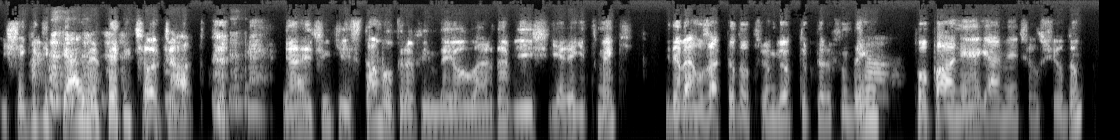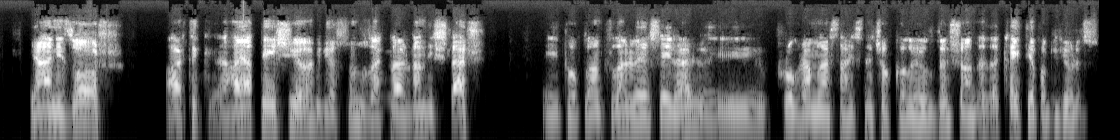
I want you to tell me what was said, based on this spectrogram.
İşe gidip gelmemek çok rahat. yani çünkü İstanbul trafiğinde yollarda bir iş yere gitmek. Bir de ben uzakta da oturuyorum. Göktürk tarafındayım. Tophane'ye gelmeye çalışıyordum. Yani zor. Artık hayat değişiyor biliyorsunuz. Uzaklardan işler, e, toplantılar ve şeyler, e, programlar sayesinde çok kolay oldu. Şu anda da kayıt yapabiliyoruz.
